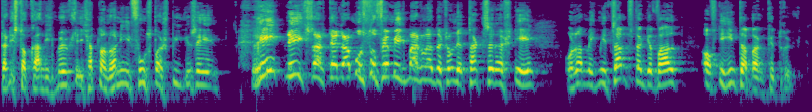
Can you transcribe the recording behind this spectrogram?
das ist doch gar nicht möglich. Ich habe doch noch nie ein Fußballspiel gesehen. Red nicht, sagt er, da musst du für mich machen. Hat er schon eine Taxe da stehen und hat mich mit sanfter Gewalt auf die Hinterbank gedrückt.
